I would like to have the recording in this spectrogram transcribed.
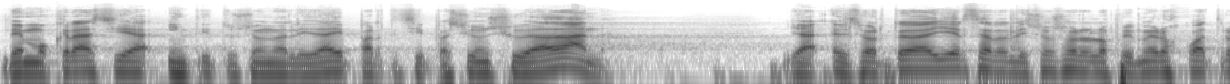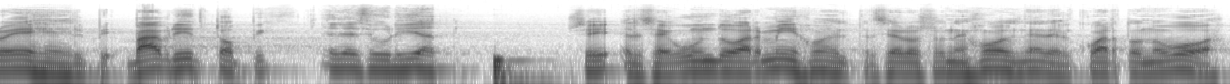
democracia, institucionalidad y participación ciudadana. Ya, el sorteo de ayer se realizó sobre los primeros cuatro ejes. El va a abrir Topic, El de seguridad. ¿sí? el segundo Armijos, el tercero Sone Holner, el cuarto Novoa.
